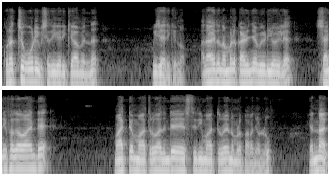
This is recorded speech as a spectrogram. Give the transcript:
കുറച്ചുകൂടി വിശദീകരിക്കാമെന്ന് വിചാരിക്കുന്നു. അതായത് നമ്മൾ കഴിഞ്ഞ വീഡിയോയിൽ ശനി ഭഗവാന്റെ മാറ്റം മാത്രമോ അതിന്റെ സ്ഥിതി മാത്രമേ നമ്മൾ പറഞ്ഞുള്ളൂ. എന്നാൽ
